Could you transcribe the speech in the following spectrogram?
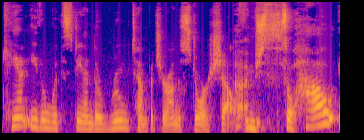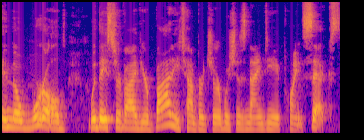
can't even withstand the room temperature on the store shelf. so, how in the world would they survive your body temperature, which is 98.6?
